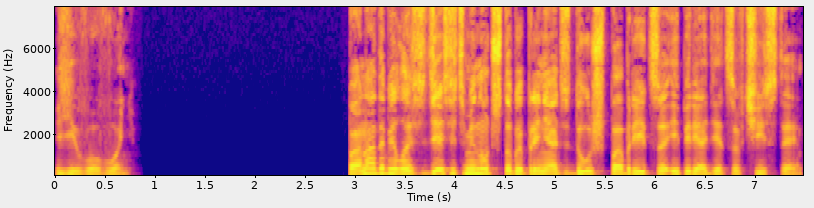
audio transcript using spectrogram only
его вонь. Понадобилось 10 минут, чтобы принять душ, побриться и переодеться в чистое.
